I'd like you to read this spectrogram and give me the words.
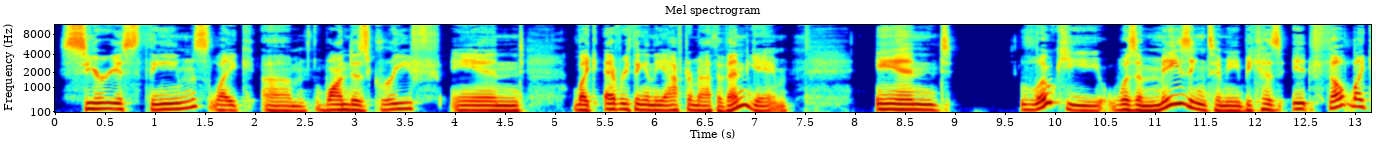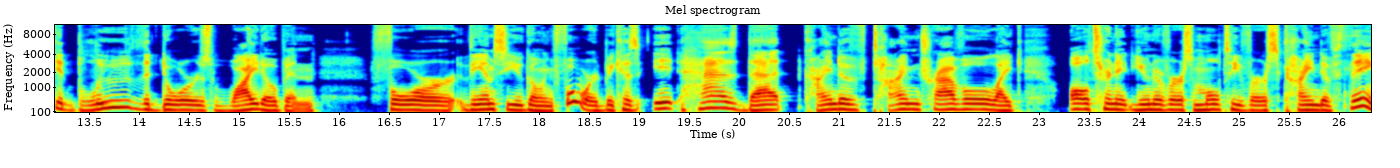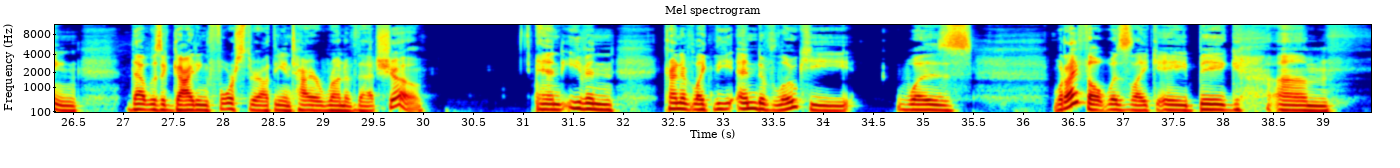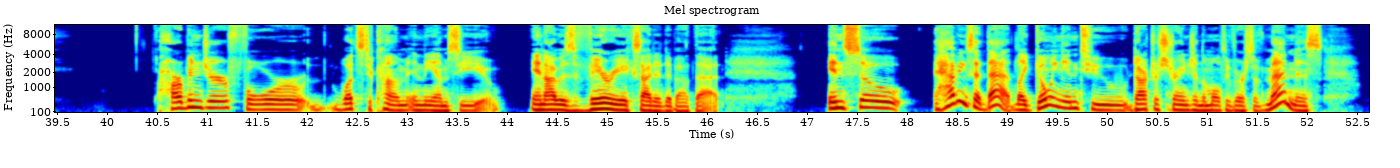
serious themes like um Wanda's grief and like everything in the aftermath of Endgame. And Loki was amazing to me because it felt like it blew the doors wide open for the MCU going forward because it has that kind of time travel, like alternate universe, multiverse kind of thing that was a guiding force throughout the entire run of that show. And even kind of like the end of Loki was what I felt was like a big um harbinger for what's to come in the MCU. And I was very excited about that. And so having said that, like going into Doctor Strange and the Multiverse of Madness,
